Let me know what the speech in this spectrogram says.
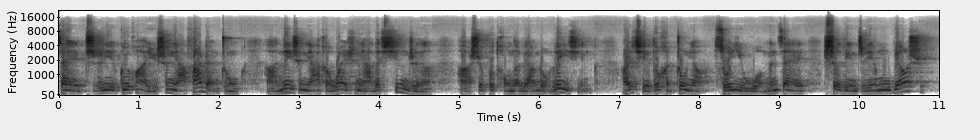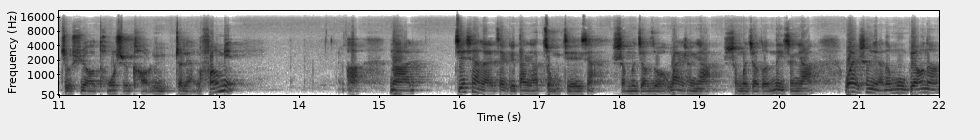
在职业规划与生涯发展中，啊，内生涯和外生涯的性质呢，啊，是不同的两种类型。而且都很重要，所以我们在设定职业目标时，就需要同时考虑这两个方面。啊，那接下来再给大家总结一下，什么叫做外生涯，什么叫做内生涯？外生涯的目标呢，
